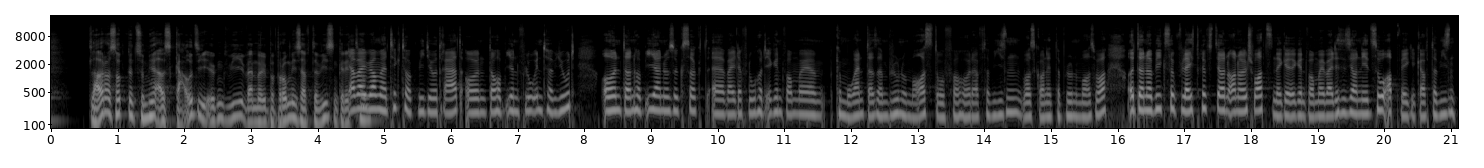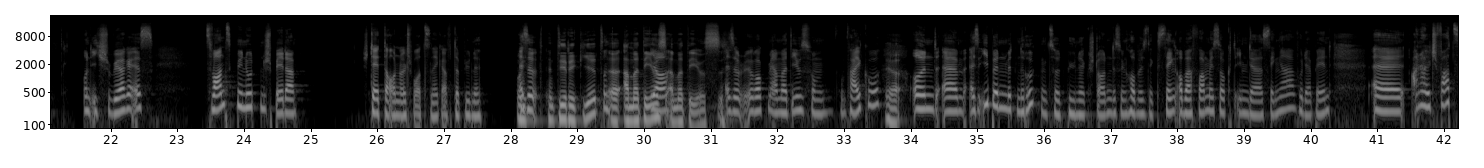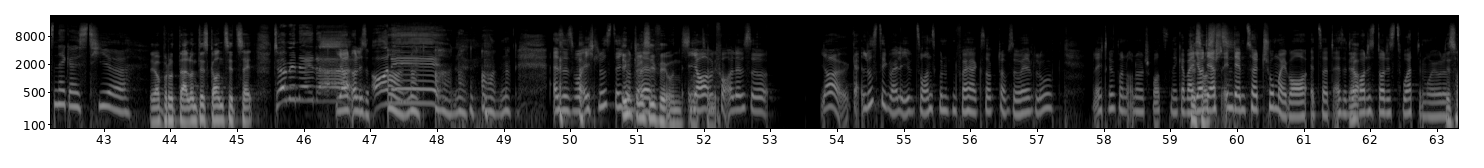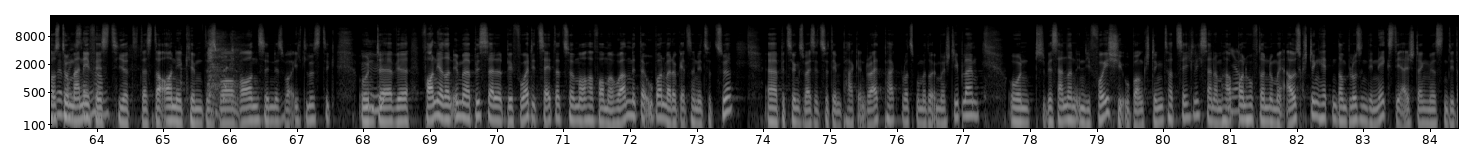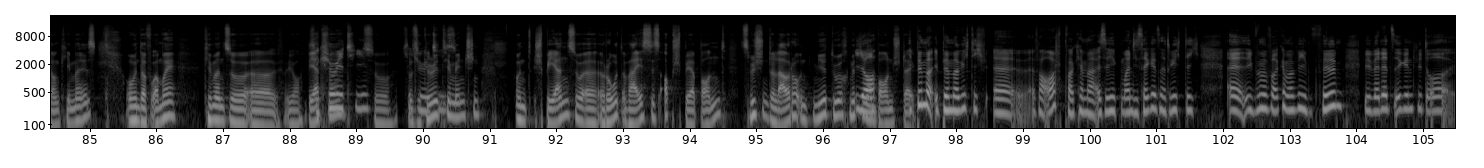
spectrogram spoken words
Laura sagt dann zu mir aus Gaudi irgendwie, weil wir über Promis auf der Wiesen geredet Ja, weil haben. wir haben ein TikTok-Video draht und da habe ich einen Flo interviewt und dann habe ich ja nur so gesagt, äh, weil der Flo hat irgendwann mal gemeint, dass er einen Bruno Mars getroffen hat auf der Wiesen, was gar nicht der Bruno Mars war. Und dann habe ich gesagt, vielleicht triffst du ja einen Arnold Schwarzenegger irgendwann mal, weil das ist ja nicht so abwegig auf der Wiesen. Und ich schwöre es, 20 Minuten später steht der Arnold Schwarzenegger auf der Bühne. Und also- dirigiert äh, Amadeus Ja. Amadeus. Also rockt mir Amadeus vom, vom Falco. Ja. Und ähm, also ich bin mit dem Rücken zur Bühne gestanden, deswegen habe ich es nicht gesehen. Aber vor mir sagt ihm der Sänger von der Band, äh, Arnold Schwarzenegger ist hier. ja, brutal. Und das ganze Zeit Terminator! Ja, und alle so, Arnie! Arnold, Arnold, Arnold. Also es war echt lustig. und, Inklusive uns. äh, ja, und natürlich. vor allem so, ja, lustig, weil ich eben 20 Minuten vorher gesagt habe, so, hey Flo, vielleicht trifft man Arnold Schwarzenegger. Weil Das ja, der in dem Zeit schon mal war. Jetzt, halt. also der Ja. war das da das zweite Mal oder Das so. hast du gesehen haben. manifestiert, dass der Arne kommt. Das war Wahnsinn, das war echt lustig. Und Mhm. äh, wir fahren ja dann immer ein bisschen, bevor die Zeit dazu machen, fahren wir heim mit der U-Bahn, weil da geht es noch nicht so zu. Äh, beziehungsweise zu dem Park-and-Ride-Parkplatz, wo wir da immer stehen bleiben. Und wir sind dann in die falsche U-Bahn gestiegen tatsächlich, sind am Hauptbahnhof dann nochmal ausgestiegen, hätten dann bloß in die nächste einsteigen müssen, die dann gekommen ist. Und auf einmal kommen so äh, ja, Wärter, Security. so, so. Security-Menschen und sperren so ein rot-weißes Absperrband zwischen der Laura und mir durch mitten Ja, am Bahnsteig. Ich bin mir, ich bin mir richtig äh, verarscht vorgekommen. Also ich meine, ich sage jetzt nicht richtig, äh, ich bin mir vorgekommen wie im Film, wie wenn jetzt irgendwie da,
